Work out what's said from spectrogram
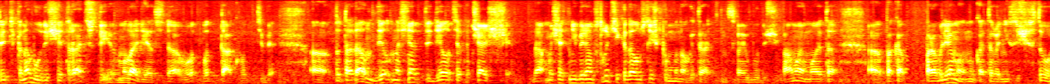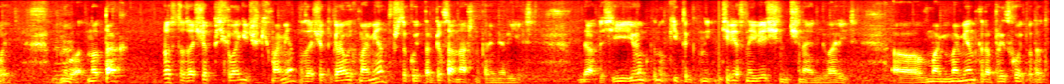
ты типа на будущее тратишь, ты молодец, да, вот, вот так вот тебе, а, то тогда он дел, начнет делать это чаще. Да. Мы сейчас не берем случай, когда он слишком много тратит на свое будущее. По-моему, это а, пока проблема, ну, которая не существует. Mm-hmm. Вот. Но так просто за счет психологических моментов, за счет игровых моментов, что какой-то там персонаж, например, есть. Да, то есть и он ну, какие-то интересные вещи начинает говорить э, в момент, когда происходит вот это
